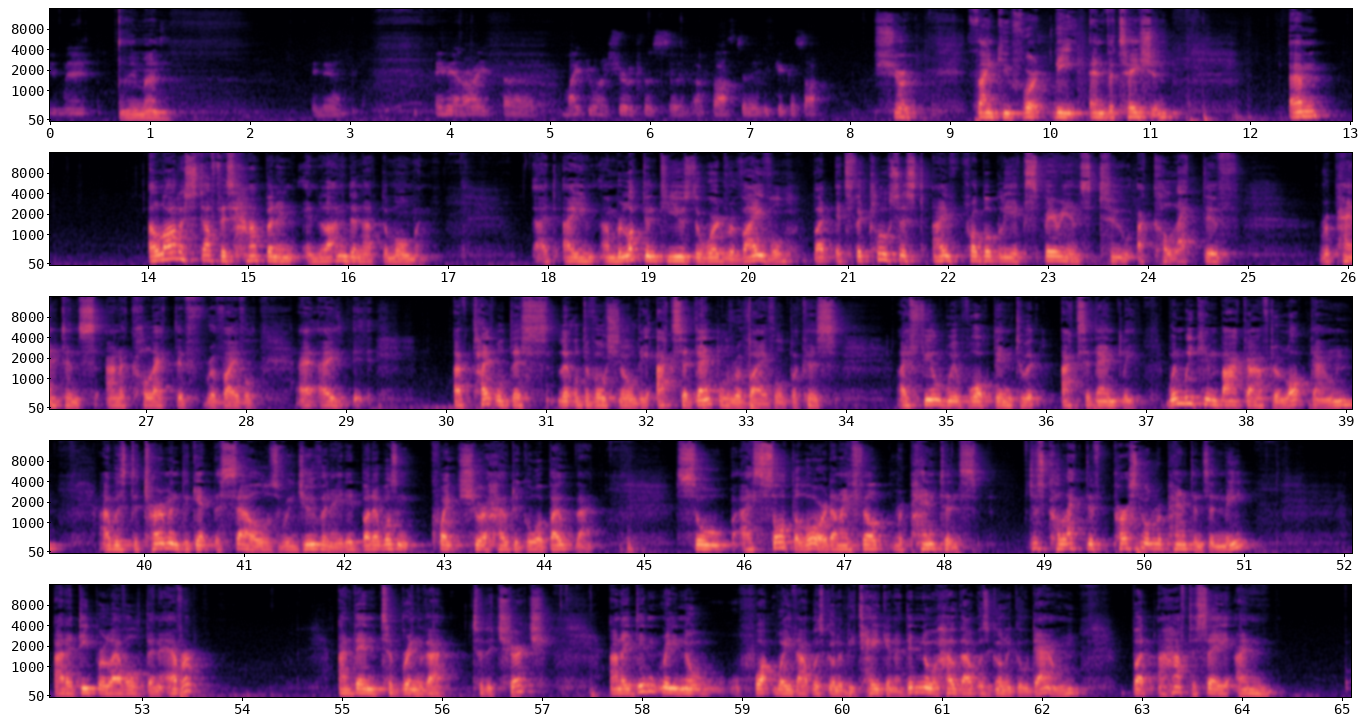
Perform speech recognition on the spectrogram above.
Amen. Amen. Amen. Amen. All right, uh, Mike, do you want to share with us uh, our thoughts today to kick us off? Sure. Thank you for the invitation. Um, a lot of stuff is happening in London at the moment. I, I, am reluctant to use the word revival, but it's the closest I've probably experienced to a collective repentance and a collective revival. I, I, I've titled this little devotional The Accidental Revival because I feel we've walked into it accidentally. When we came back after lockdown, I was determined to get the cells rejuvenated, but I wasn't quite sure how to go about that. So I sought the Lord and I felt repentance, just collective personal repentance in me at a deeper level than ever. And then to bring that to the church. And I didn't really know what way that was going to be taken. I didn't know how that was going to go down. But I have to say, I'm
